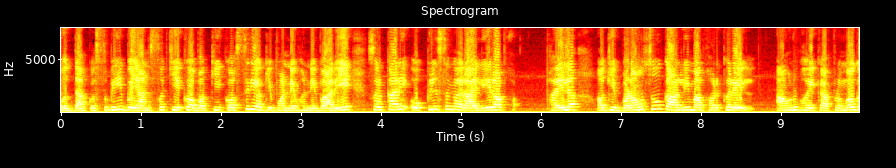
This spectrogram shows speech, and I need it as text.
मुद्दाको सबै बयान सकिएको अब के कसरी अघि बढ्ने भन्ने बारे सरकारी वकिलसँग राय लिएर फाइल अघि बढाउँछौ। कार्यालयमा भर्खरै आउनुभएका प्रमुख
